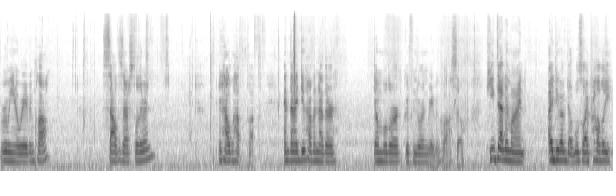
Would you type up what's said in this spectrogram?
Rowena Ravenclaw, Salazar Slytherin, and Helga Hufflepuff. And then I do have another Dumbledore, Gryffindor, and Ravenclaw. So keep that in mind. I do have double, so I probably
